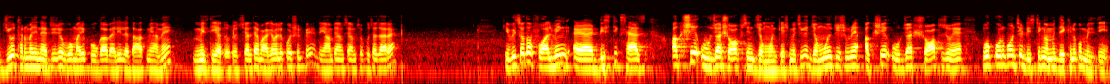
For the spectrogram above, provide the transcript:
जियो थर्मल एनर्जी जो वो हमारी पूगा वैली लद्दाख में हमें मिलती है दोस्तों। चलते हैं आगे वाले क्वेश्चन पे। तो यहाँ पे हमसे हमसे पूछा जा रहा है कि which of the following district has Akshay Urja shops in Jammu and Kashmir ठीक है जम्मू एंड कश्मीर में अक्षय ऊर्जा शॉप्स जो हैं, वो कौन कौन सी डिस्ट्रिक्ट में हमें देखने को मिलती हैं?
